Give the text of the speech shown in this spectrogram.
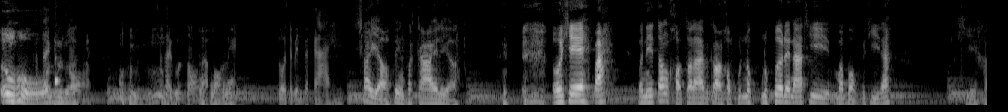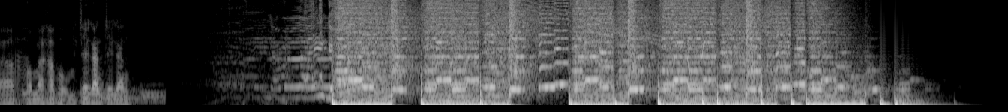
โอ้โหถ้าใส่คูณสองนะอื้อหือถ้าใส่คูณสองนะโโหบอกเลย ตัวจะเป็นประกาย ใช่เหรอเปล่งประกายเลยเหรอ โอเคปะวันนี้ต้องขอตัวลาไปก่อนขอบคุณนุปเปอร์ด้วยนะที่มาบอกวิธีนะ โอเคครับขอบคุณมากครับผมเจอกันเจอกัน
